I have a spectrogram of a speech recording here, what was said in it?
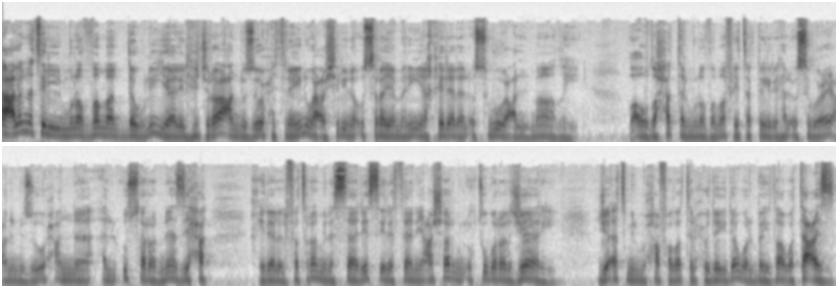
أعلنت المنظمة الدولية للهجرة عن نزوح 22 أسرة يمنية خلال الأسبوع الماضي. وأوضحت المنظمة في تقريرها الأسبوعي عن النزوح أن الأسر النازحة خلال الفترة من السادس إلى الثاني عشر من أكتوبر الجاري جاءت من محافظات الحديدة والبيضاء وتعز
